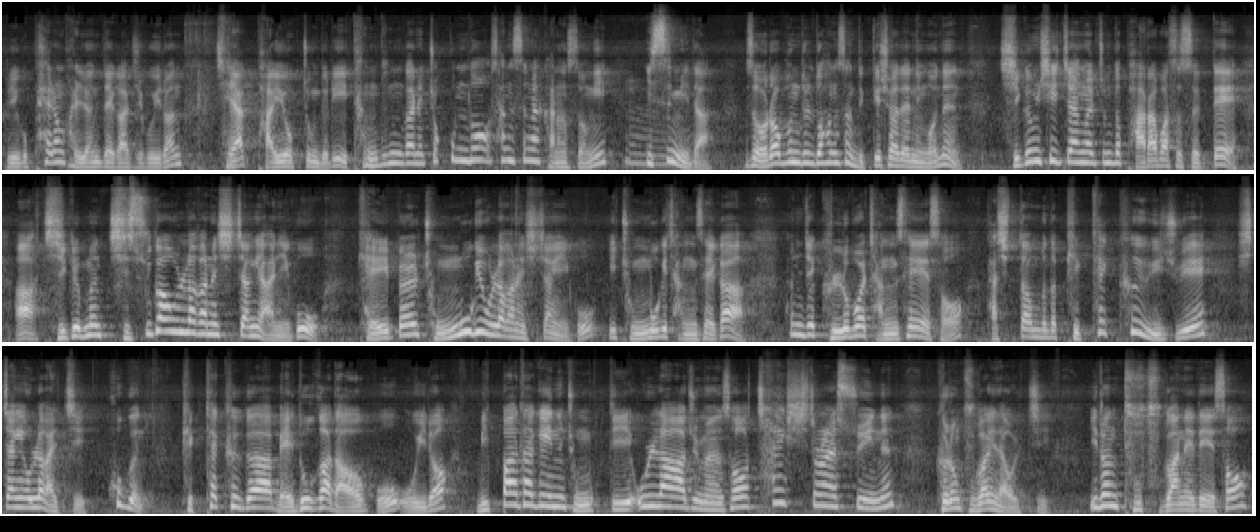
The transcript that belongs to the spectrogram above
그리고 폐렴 관련돼 가지고 이런 제약 바이오 업종들이 당분간에 조금 더 상승할 가능성이 있습니다. 그래서 여러분들도 항상 느끼셔야 되는 거는 지금 시장을 좀 더 바라봤었을 때 아, 지금은 지수가 올라가는 시장이 아니고 개별 종목이 올라가는 시장이고 이 종목의 장세가 현재 글로벌 장세에서 다시 또 한 번 더 빅테크 위주의 시장에 올라갈지 혹은 빅테크가 매도가 나오고 오히려 밑바닥에 있는 종목들이 올라와 주면서 차익 실현할 수 있는 그런 구간이 나올지 이런 두 구간에 대해서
